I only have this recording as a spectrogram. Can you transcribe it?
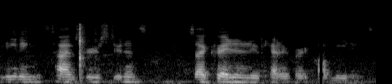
meetings times for your students. So I created a new category called meetings.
